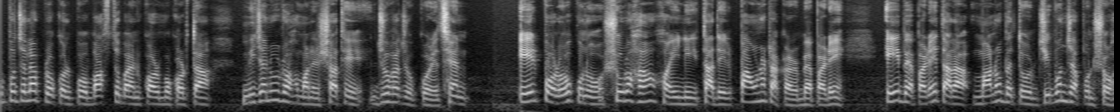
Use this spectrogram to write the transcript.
উপজেলা প্রকল্প বাস্তবায়ন কর্মকর্তা মিজানুর রহমানের সাথে যোগাযোগ করেছেন। এরপরও কোনো সুরাহা হয়নি তাদের পাওনা টাকার ব্যাপারে। এই ব্যাপারে তারা মানবেতর জীবনযাপন সহ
